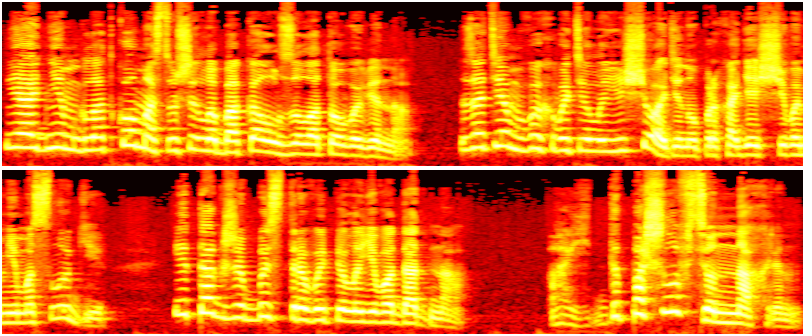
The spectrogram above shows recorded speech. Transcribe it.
и одним глотком осушила бокал золотого вина. Затем выхватила еще один у проходящего мимо слуги и также быстро выпила его до дна. Ай, да пошло все нахрен!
